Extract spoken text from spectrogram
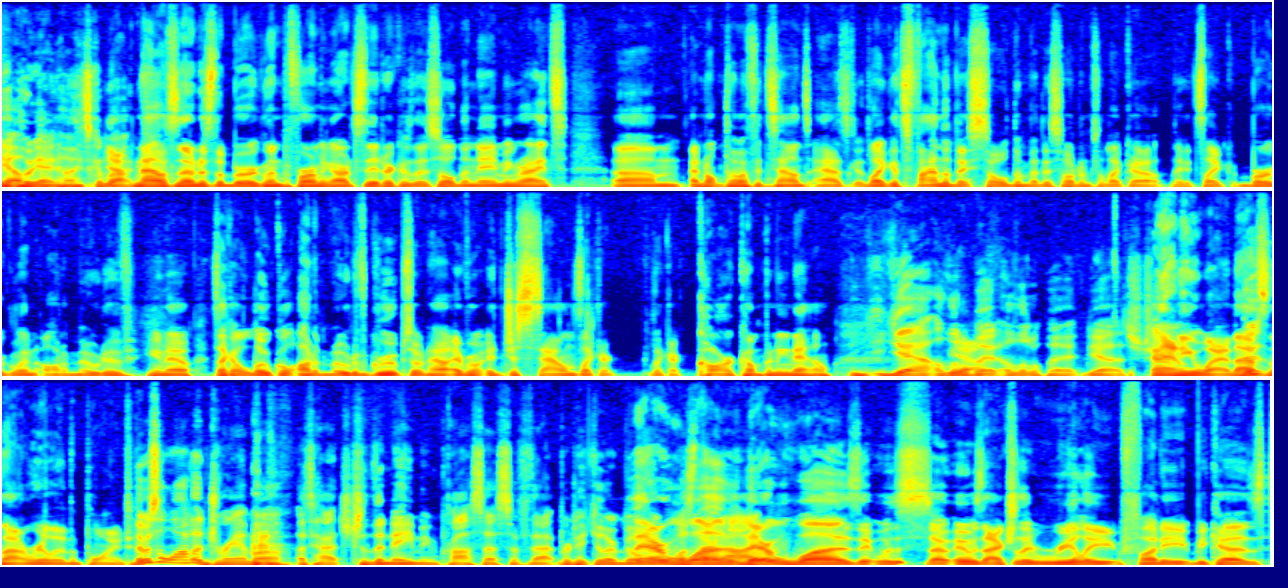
Yeah. Oh yeah. No, it's come Yeah, up. now it's known as the Berglund Performing Arts Theater because they sold the naming rights. Um, I don't know if it sounds as good. Like it's fine that they sold them, but they sold them to like a it's like Berglund Automotive. You know, it's like a local automotive group. So now everyone it just sounds like a like a car company now. Yeah, a little Yeah. bit, a little bit. Yeah, that's true. Anyway, that's There's- not really the point. There was a lot of drama attached to the naming process of that particular building. there was, there not? there was it was so it was actually really funny because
